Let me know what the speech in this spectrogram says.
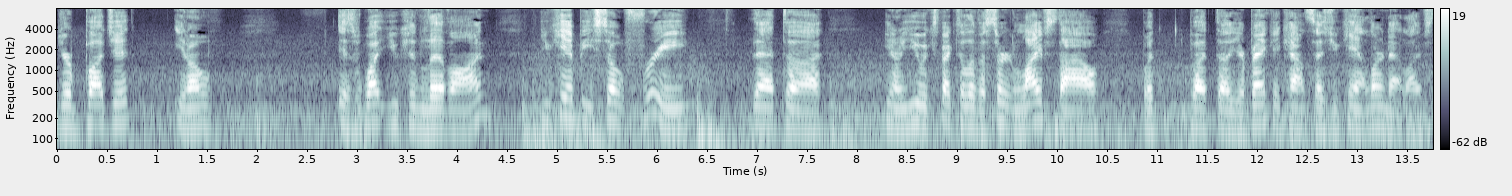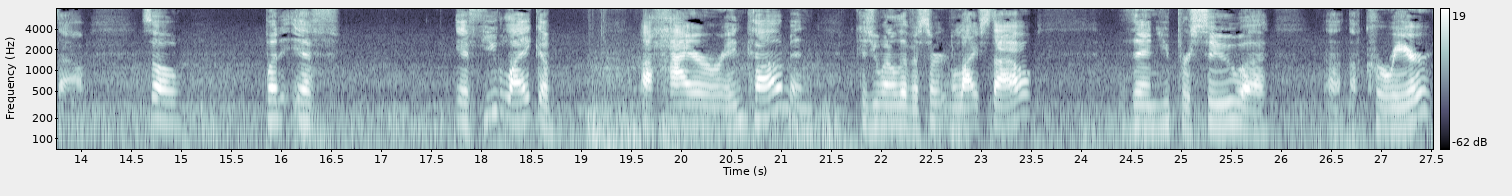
your budget, you know, is what you can live on. You can't be so free that uh, you know you expect to live a certain lifestyle, but but uh, your bank account says you can't learn that lifestyle. So but if if you like a a higher income and because you want to live a certain lifestyle, then you pursue a, a, a career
